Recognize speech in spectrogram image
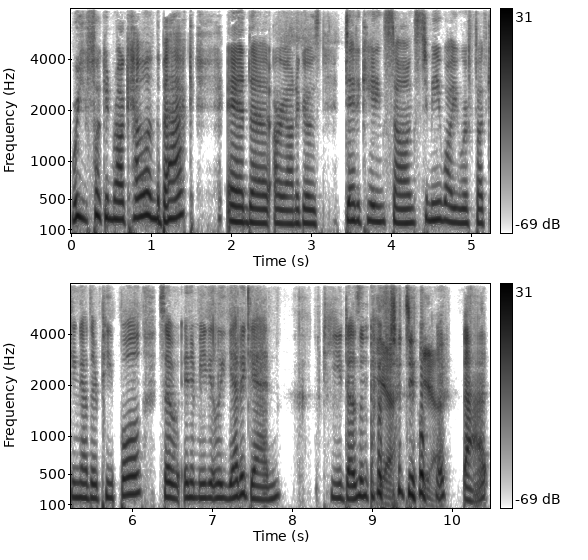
Were you fucking Raquel in the back? And uh, Ariana goes, Dedicating songs to me while you were fucking other people. So it immediately, yet again, he doesn't have Yeah, to deal yeah. with that.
